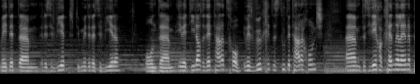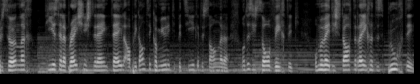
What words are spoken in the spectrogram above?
Wir haben dort ähm, reserviert, wir reservieren. Und ähm, ich möchte einladen, dort herzukommen. Ich will wirklich, dass du dort herkommst, ähm, dass ich dich kennenlernen persönlich. Hier Celebration ist der eine Teil, aber die ganze Community, Beziehungen, das andere. Und das ist so wichtig. Und wir wollen die Stadt erreichen, das braucht dich.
